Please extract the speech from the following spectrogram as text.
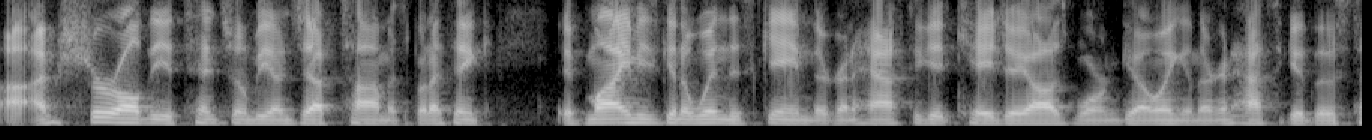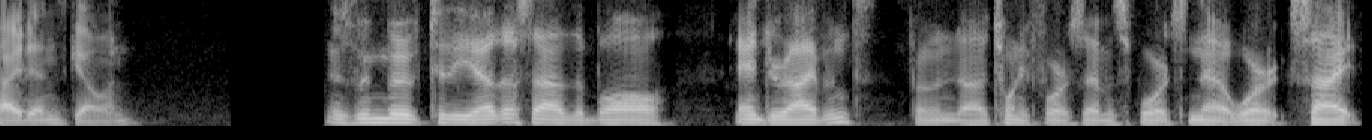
uh, I'm sure all the attention will be on Jeff Thomas. But I think if Miami's going to win this game, they're going to have to get KJ Osborn going, and they're going to have to get those tight ends going. As we move to the other side of the ball, Andrew Ivins from the 24/7 Sports Network site,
